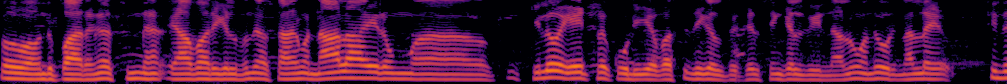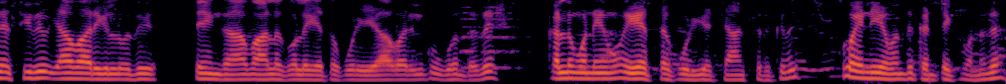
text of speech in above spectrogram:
ஸோ வந்து பாருங்கள் சின்ன வியாபாரிகள் வந்து சாதாரண நாலாயிரம் கிலோ ஏற்றக்கூடிய வசதிகள் இருக்குது சிங்கிள் வீல்னாலும் வந்து ஒரு நல்ல சின்ன சிறு வியாபாரிகள் வந்து தேங்காய் வாழைக்கொலை ஏற்றக்கூடிய வியாபாரிகளுக்கு உகந்தது. கல் மண்ணையும் ஏற்றக்கூடிய சான்ஸ் இருக்குது. ஸோ என்னையை வந்து கண்டெக்ட் பண்ணுங்கள்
